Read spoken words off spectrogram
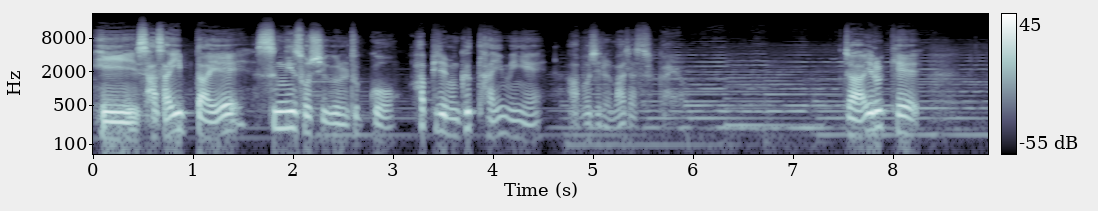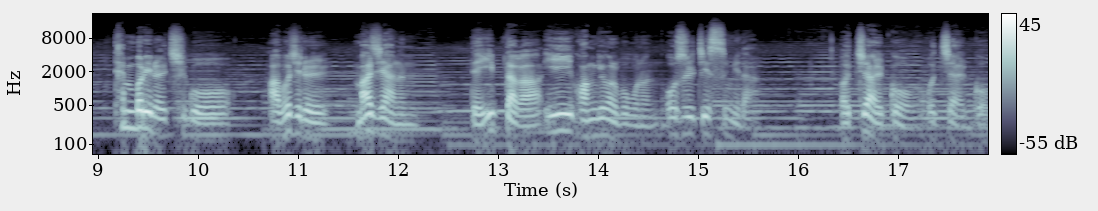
이 사사 입다의 승리 소식을 듣고 하필이면 그 타이밍에 아버지를 맞았을까요? 자, 이렇게 탬버린을 치고 아버지를 맞이하는 때 입다가 이 광경을 보고는 옷을 찢습니다. 어찌할꼬 어찌할꼬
